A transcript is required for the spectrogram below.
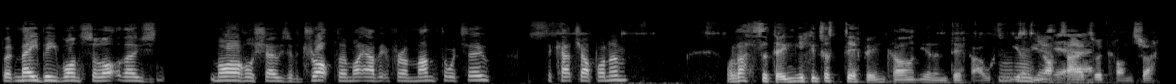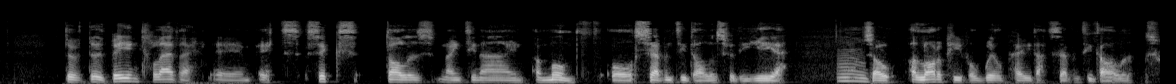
but maybe once a lot of those Marvel shows have dropped, I might have it for a month or two to catch up on them. Well, that's the thing. You can just dip in, can't you, and dip out. You know, you're not Yeah. tied to a contract. They're, they're being clever. Um, it's six dollars ninety nine a month or seventy dollars for the year. So a lot of people will pay that seventy dollars.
